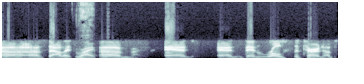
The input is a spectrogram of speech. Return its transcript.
uh, salad, Right. um, and and then roast the turnips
